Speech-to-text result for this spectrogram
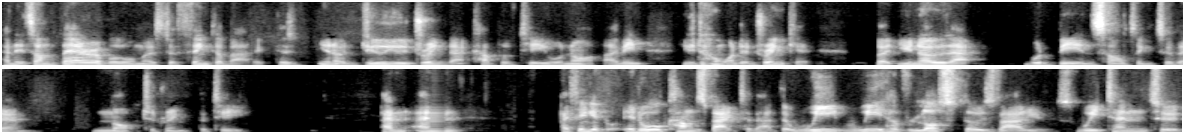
and it's unbearable almost to think about it because you know do you drink that cup of tea or not? I mean you don't want to drink it but you know that would be insulting to them not to drink the tea. And and i think it, it all comes back to that that we we have lost those values. We tend to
